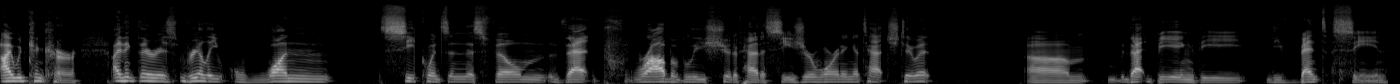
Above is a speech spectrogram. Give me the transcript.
I would concur. I think there is really one sequence in this film that probably should have had a seizure warning attached to it. Um, that being the the vent scene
